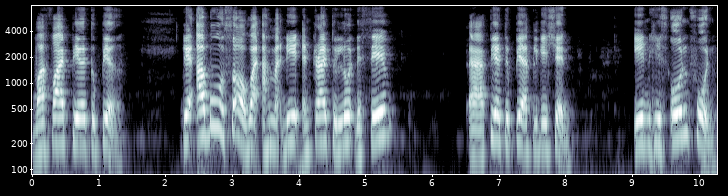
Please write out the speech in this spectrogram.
Wi-Fi peer-to-peer. Okay, Abu saw what Ahmad did and tried to load the same uh, peer-to-peer application in his own phone.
